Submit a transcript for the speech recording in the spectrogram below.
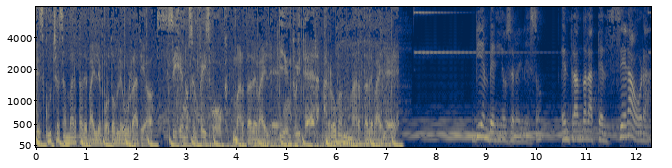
Escuchas a Marta de Baile por W Radio. Síguenos en Facebook, Marta de Baile, y en Twitter, arroba Marta de Baile. Bienvenidos de regreso. Entrando a la tercera hora,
